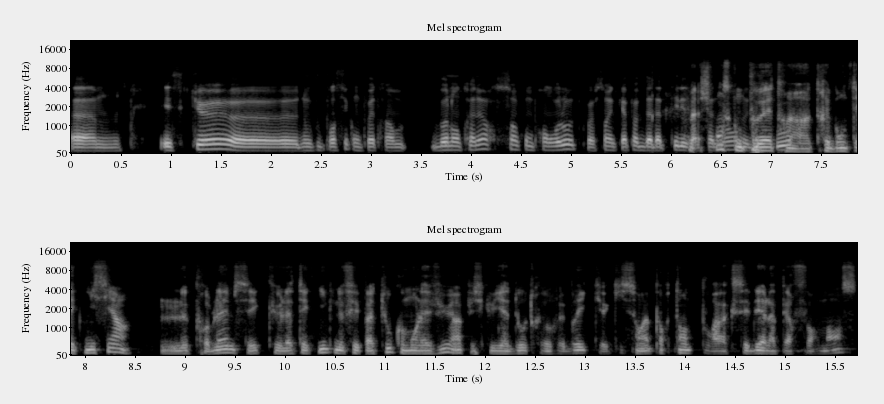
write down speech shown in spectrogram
Est-ce que donc vous pensez qu'on peut être un bon entraîneur sans comprendre l'autre, quoi, sans être capable d'adapter les bah, Je pense qu'on peut être un très bon technicien. Le problème, c'est que la technique ne fait pas tout, comme on l'a vu, hein, puisqu'il y a d'autres rubriques qui sont importantes pour accéder à la performance.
